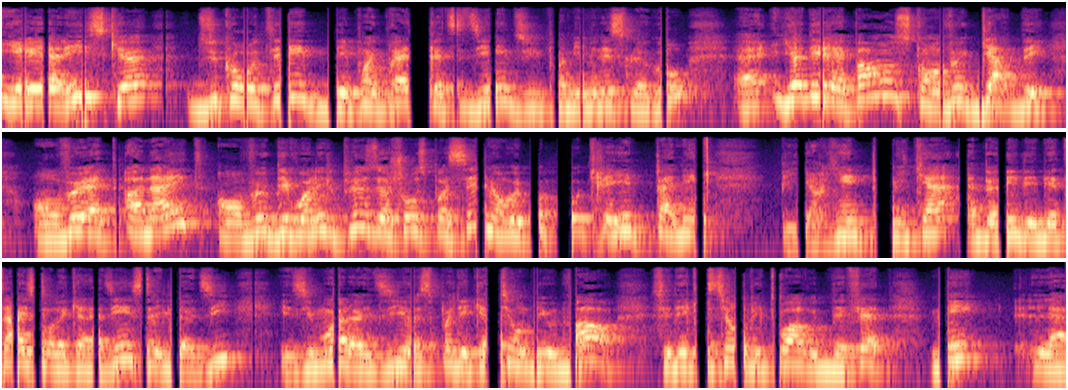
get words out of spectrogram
il réalise que du côté des points de presse quotidiens du premier ministre Legault, euh, il y a des réponses qu'on veut garder. On veut être honnête, on veut dévoiler le plus de choses possible, mais on ne veut pas créer de panique. Puis il n'y a rien de paniquant à donner des détails sur le Canadien, ça il l'a dit. Il dit, moi, là, il dit, euh, c'est pas des questions de vie ou de mort, c'est des questions de victoire ou de défaite. Mais la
